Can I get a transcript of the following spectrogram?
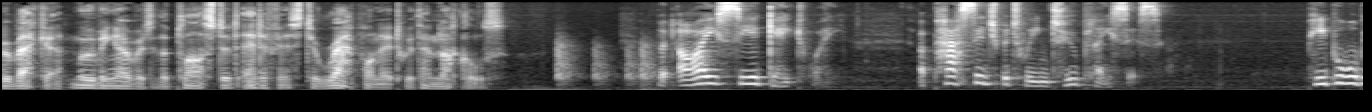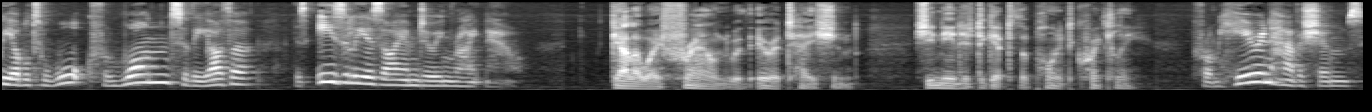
Rebecca, moving over to the plastered edifice to rap on it with her knuckles. But I see a gateway, a passage between two places. People will be able to walk from one to the other as easily as I am doing right now. Galloway frowned with irritation. She needed to get to the point quickly. From here in Havisham's,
